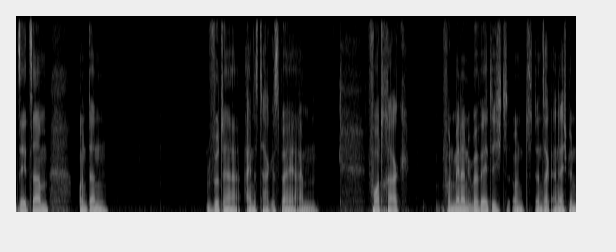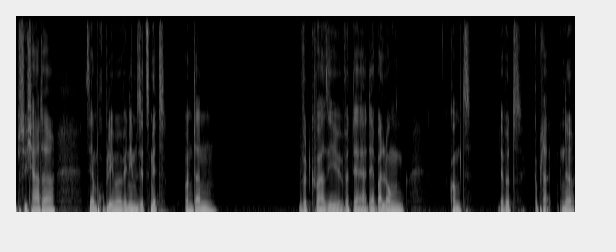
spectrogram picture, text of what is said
seltsam. Und dann wird er eines Tages bei einem Vortrag von Männern überwältigt und dann sagt einer, ich bin Psychiater, Sie haben Probleme, wir nehmen Sie jetzt mit. Und dann wird quasi, wird der, der Ballon kommt, der wird geplatzt, ne,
